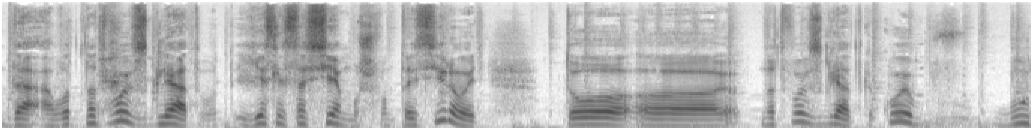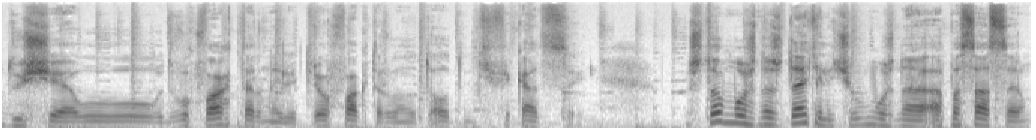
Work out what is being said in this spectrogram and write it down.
да, а вот на твой взгляд, вот если совсем уж фантазировать, то э, на твой взгляд, какое будущее у двухфакторной или трехфакторной аутентификации? Что можно ждать или чего можно опасаться?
